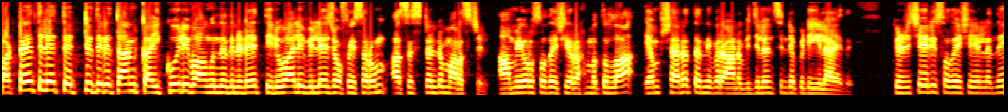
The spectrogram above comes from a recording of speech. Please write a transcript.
പട്ടയത്തിലെ തെറ്റ് തിരുത്താൻ കൈക്കൂലി വാങ്ങുന്നതിനിടെ തിരുവാലി വില്ലേജ് ഓഫീസറും അസിസ്റ്റന്റും അറസ്റ്റിൽ. ആമയൂർ സ്വദേശി റഹ്മത്തുള്ള എം ശരത് എന്നിവരാണ് വിജിലൻസിന്റെ പിടിയിലായത്. കിഴിശ്ശേരി സ്വദേശിയിൽ നിന്ന്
